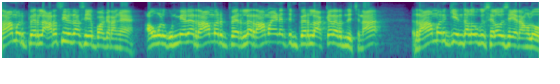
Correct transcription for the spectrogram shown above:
ராமர் பேரில் அரசியல் தான் செய்ய பார்க்குறாங்க அவங்களுக்கு உண்மையில ராமர் பேரில் ராமாயணத்தின் பேரில் அக்கறை இருந்துச்சுன்னா ராமருக்கு எந்த அளவுக்கு செலவு செய்கிறாங்களோ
